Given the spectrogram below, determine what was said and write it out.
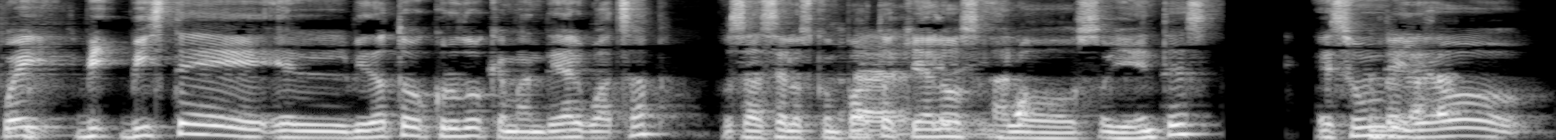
Güey, ¿viste el video todo crudo que mandé al WhatsApp? O sea, se los comparto aquí a los, a los oyentes. Es un video,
